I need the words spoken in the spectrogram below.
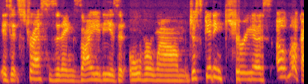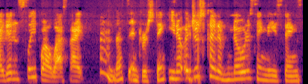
Is it stress? Is it anxiety? Is it overwhelm? Just getting curious. Oh, look, I didn't sleep well last night. Hmm, that's interesting. You know, just kind of noticing these things.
